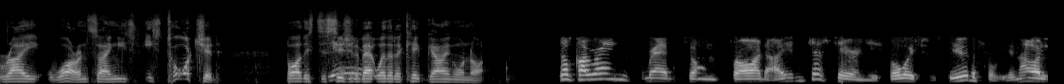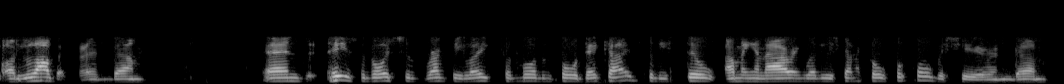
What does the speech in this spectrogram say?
Ray Warren, saying he's, he's tortured by this decision yeah. about whether to keep going or not. Look, I rang Rabs on Friday, and just hearing his voice is beautiful. You know, I, I love it, and um, and he's the voice of rugby league for more than four decades, but he's still umming and ahhing whether he's going to call football this year. And um,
